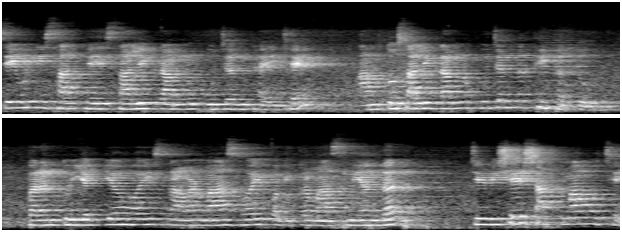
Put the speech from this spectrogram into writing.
શિવની સાથે શાલિગ્રામનું પૂજન થાય છે. આમ તો શાલિગ્રામનું પૂજન નથી થતું, પરંતુ યજ્ઞ હોય, શ્રાવણ માસ હોય, પવિત્ર માસની અંદર જે વિશેષ આત્માઓ છે,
